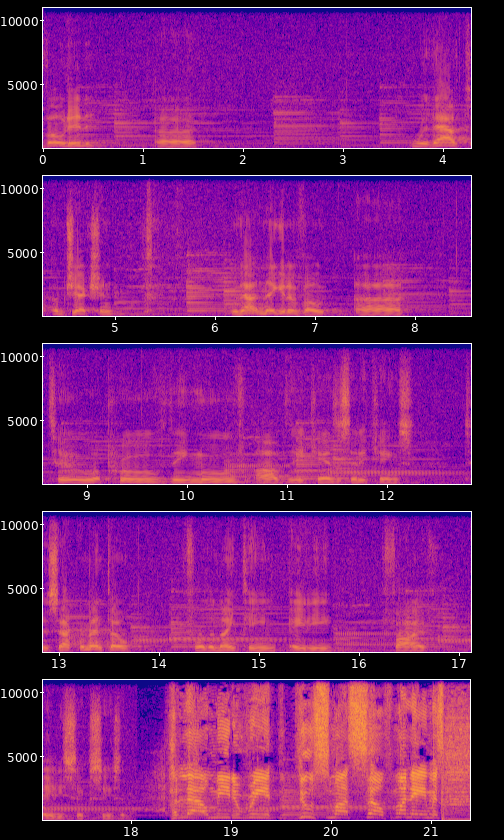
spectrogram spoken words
voted uh, without objection, without negative vote, uh, to approve the move of the Kansas City Kings to Sacramento for the 1985-86 season. Allow me to reintroduce myself. My name is.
